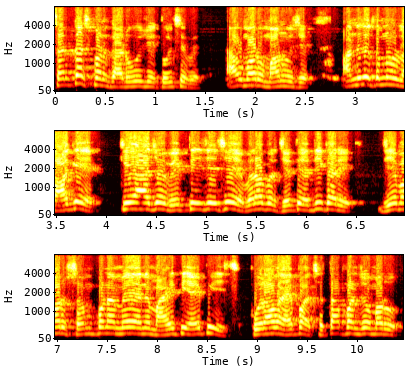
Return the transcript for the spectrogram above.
સરકસ પણ કાઢવું જોઈએ, તુલસીભાઈ. આવું મારું માનવું છે. અને જો તમને લાગે કે આ જો વ્યક્તિ જે છે, બરાબર, જે તે અધિકારી, જે મારું સંપૂર્ણ મેં એને માહિતી આપી, પુરાવા આપ્યા, છતાં પણ જો મારું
